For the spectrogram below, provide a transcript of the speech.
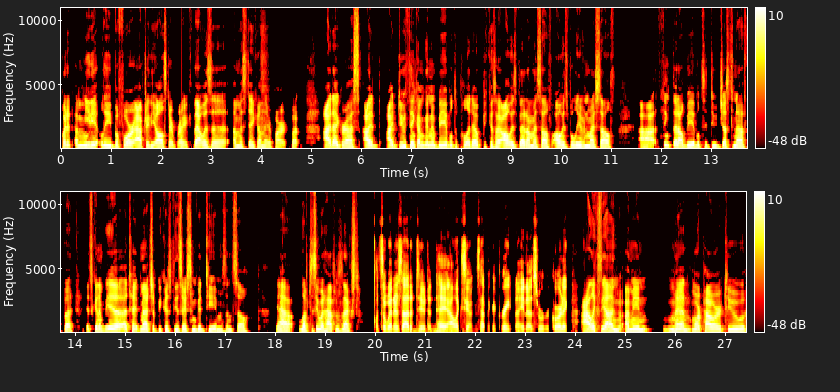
put it immediately before or after the All Star break. That was a, a mistake on their part. But I digress. I I do think I'm going to be able to pull it out because I always bet on myself, always believe in myself. Uh, think that I'll be able to do just enough, but it's going to be a, a tight matchup because these are some good teams, and so yeah, love to see what happens next. It's a winner's attitude, and hey, Alex Young's having a great night as we're recording. Alex Young, I mean, man, more power to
